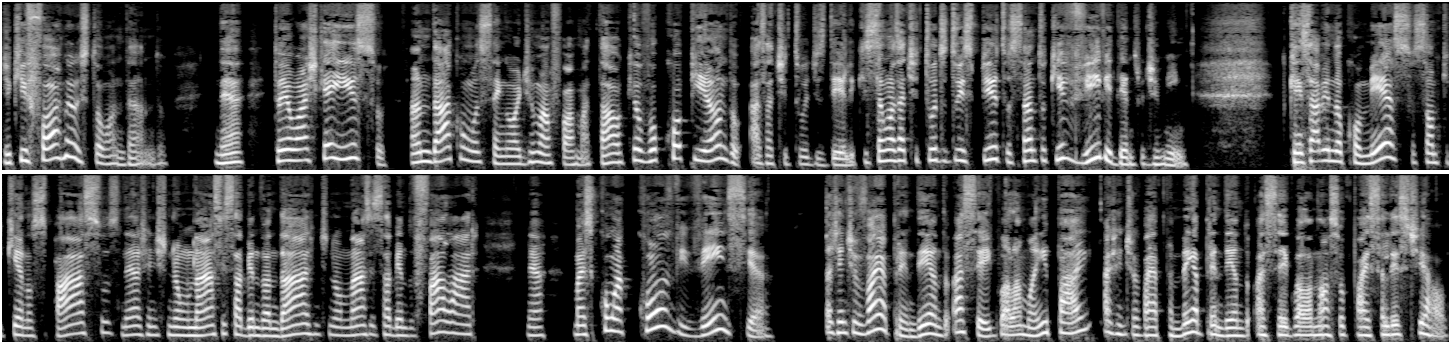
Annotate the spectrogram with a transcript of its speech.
De que forma eu estou andando? Né? Então, eu acho que é isso andar com o Senhor de uma forma tal que eu vou copiando as atitudes dele, que são as atitudes do Espírito Santo que vive dentro de mim. Quem sabe no começo são pequenos passos, né? A gente não nasce sabendo andar, a gente não nasce sabendo falar, né? Mas com a convivência, a gente vai aprendendo a ser igual a mãe e pai, a gente vai também aprendendo a ser igual ao nosso Pai Celestial.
